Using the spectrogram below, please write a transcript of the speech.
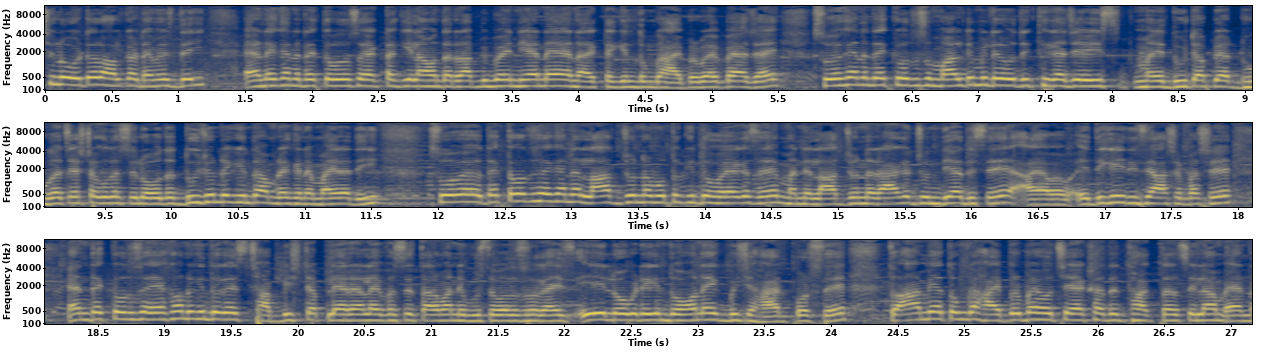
ছিল, ওইটারও হালকা ড্যামেজ দেই। অ্যান্ড এখানে দেখতে পাচ্ছ একটা কিল আমাদের রাব্বি ভাই নিয়ে নেয় না একটা কিল তোমাকে হাইপার ভাই পাওয়া যায়। সো এখানে দেখতে পাচ্ছ মাল্টিমিটার ওদিক থেকে যে মানে দুইটা প্লেয়ার ঢোকার চেষ্টা করতেছিল, ওদের দুইজনে কিন্তু আমরা এখানে মাইরা দিই। সো দেখতে পাচ্ছ এখানে লাস্ট জনের মতো কিন্তু হয়ে গেছে মানে লাস্ট জনের আগের জন দিয়া দিছে এদিকেই দিছে আশেপাশে। এন্ড দেখতে পাচ্ছ এখনও কিন্তু গাইজ ছাব্বিশটা প্লেয়ার অ্যালাইভ আছে, তার মানে বুঝতে পারছ গাইজ এই লবিটা কিন্তু অনেক বেশি হার্ড পড়ছে। তো আমি আর তোমাকে হাইপার ভাই হচ্ছে একসাথে থাকতেছিলাম এন্ড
